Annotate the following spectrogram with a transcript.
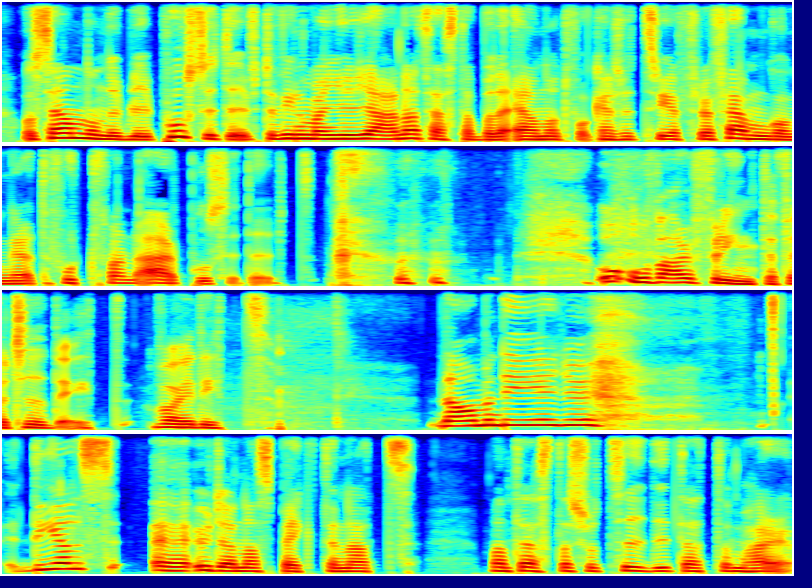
Och sen om det blir positivt, då vill man ju gärna testa både en och två, kanske tre, fyra, fem gånger att det fortfarande är positivt. Och, och varför inte för tidigt? Vad är ditt... Ja, men det är ju dels eh, ur den aspekten att man testar så tidigt att de här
